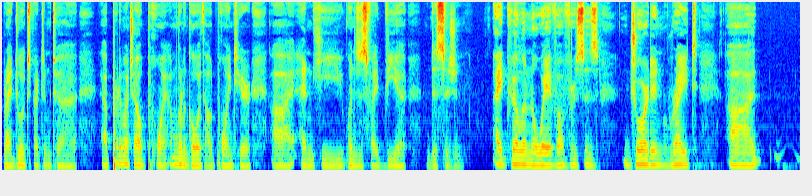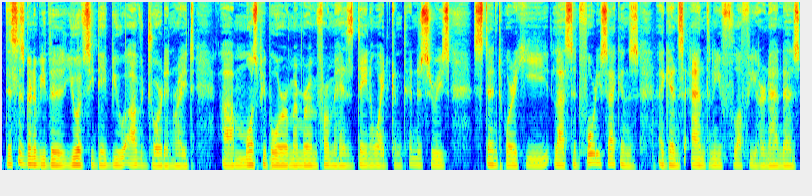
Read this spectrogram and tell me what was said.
But I do expect him to uh, pretty much outpoint. I'm going to go with outpoint here, uh, and he wins this fight via decision. Ike Villanueva versus Jordan Wright. Uh, this is going to be the UFC debut of Jordan Wright. Um, most people will remember him from his Dana White Contender Series stint, where he lasted 40 seconds against Anthony Fluffy Hernandez.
